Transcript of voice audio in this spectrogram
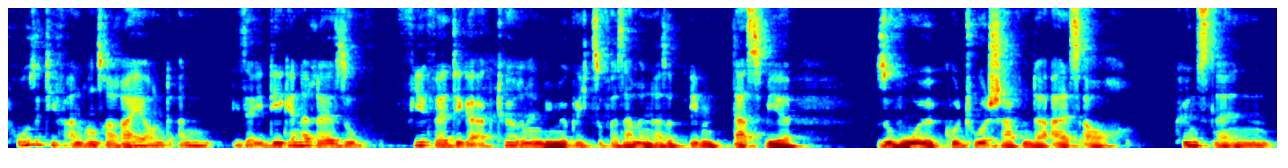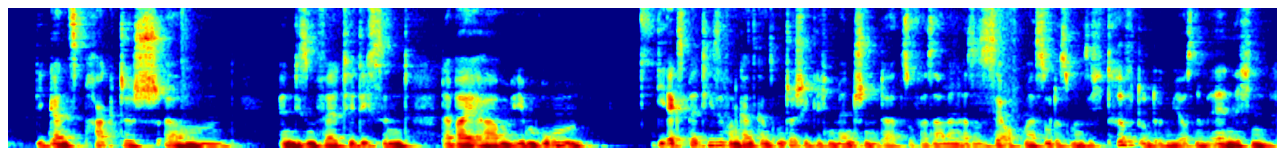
positiv an unserer Reihe und an dieser Idee generell so vielfältige Akteurinnen wie möglich zu versammeln. Also eben, dass wir sowohl Kulturschaffende als auch KünstlerInnen, die ganz praktisch ähm, in diesem Feld tätig sind, dabei haben, eben um die Expertise von ganz, ganz unterschiedlichen Menschen da zu versammeln. Also es ist ja oftmals so, dass man sich trifft und irgendwie aus einem ähnlichen,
